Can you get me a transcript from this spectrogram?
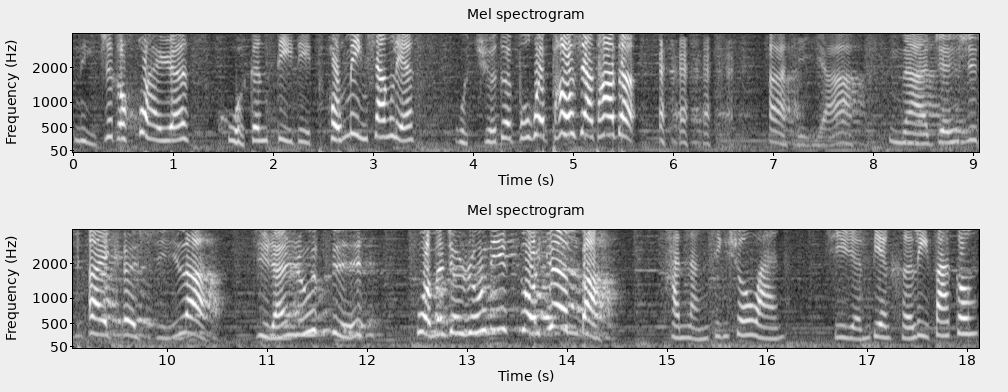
你这个坏人！我跟弟弟同命相连，我绝对不会抛下他的。哎呀，那真是太可惜了。既然如此，我们就如你所愿吧。贪狼星说完，七人便合力发功，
